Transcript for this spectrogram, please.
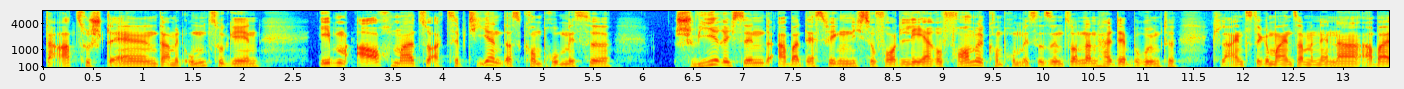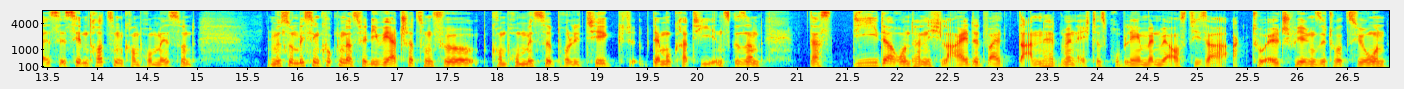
darzustellen, damit umzugehen. Eben auch mal zu akzeptieren, dass Kompromisse schwierig sind, aber deswegen nicht sofort leere Formelkompromisse sind, sondern halt der berühmte kleinste gemeinsame Nenner. Aber es ist eben trotzdem Kompromiss und wir müssen ein bisschen gucken, dass wir die Wertschätzung für Kompromisse, Politik, Demokratie insgesamt, dass die darunter nicht leidet, weil dann hätten wir ein echtes Problem, wenn wir aus dieser aktuell schwierigen Situation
